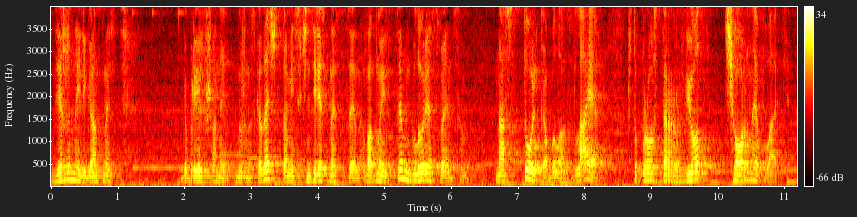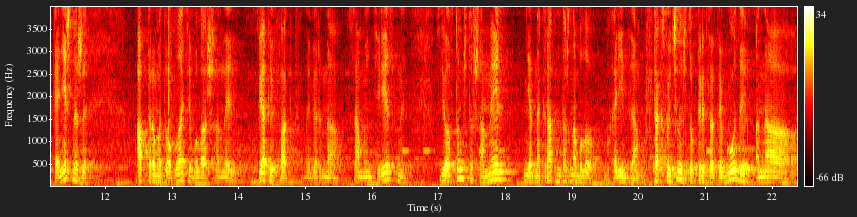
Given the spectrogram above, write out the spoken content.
сдержанная элегантность Габриэль Шанель. Нужно сказать, что там есть очень интересная сцена. В одной из сцен Глория Свенсон настолько была злая, что просто рвет черное платье. Конечно же, автором этого платья была Шанель. Пятый факт, наверное, самый интересный. Дело в том, что Шанель неоднократно должна была выходить замуж. Так случилось, что в 30-е годы она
